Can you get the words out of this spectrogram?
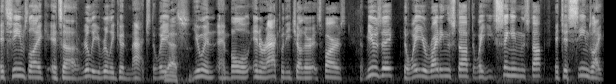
it seems like it's a really, really good match. The way Yes. you and, and Bo interact with each other as far as the music, the way you're writing the stuff, the way he's singing the stuff. It just seems like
